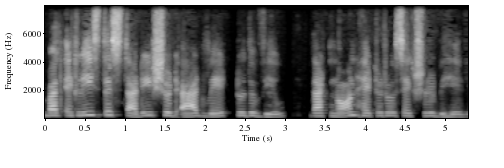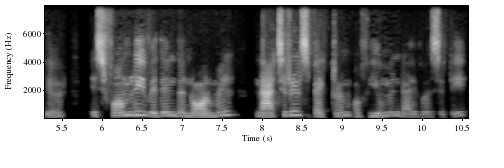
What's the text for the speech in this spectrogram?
But at least this study should add weight to the view that non heterosexual behavior is firmly within the normal, natural spectrum of human diversity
